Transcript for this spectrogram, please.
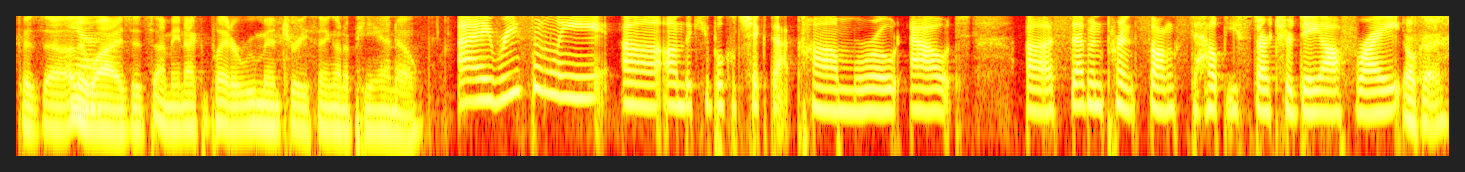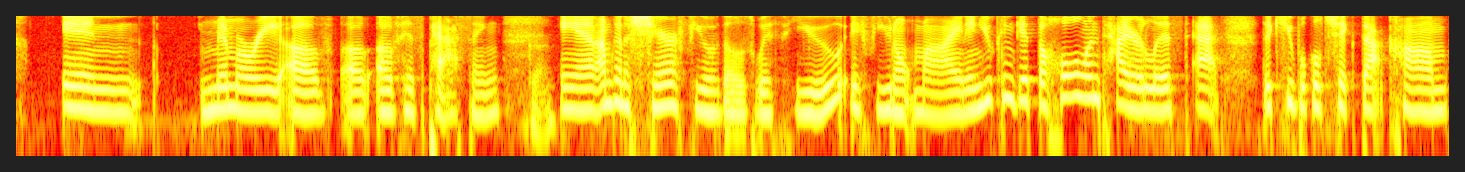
because uh, otherwise, it's. I mean, I could play a rudimentary thing on a piano. I recently uh, on the cubiclechick.com wrote out uh, seven Prince songs to help you start your day off right. Okay. In memory of, of, of his passing. Okay. And I'm going to share a few of those with you if you don't mind. And you can get the whole entire list at thecubiclechick.com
